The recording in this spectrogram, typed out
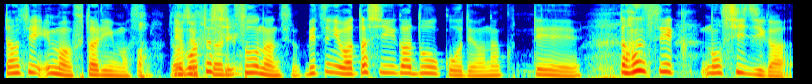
男性今2人います。あで私そうなんですよ。別に私がどうこうではなくて 男性の指示が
